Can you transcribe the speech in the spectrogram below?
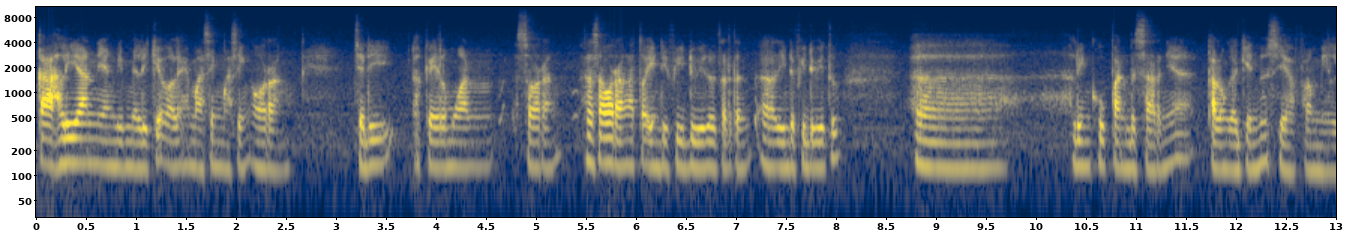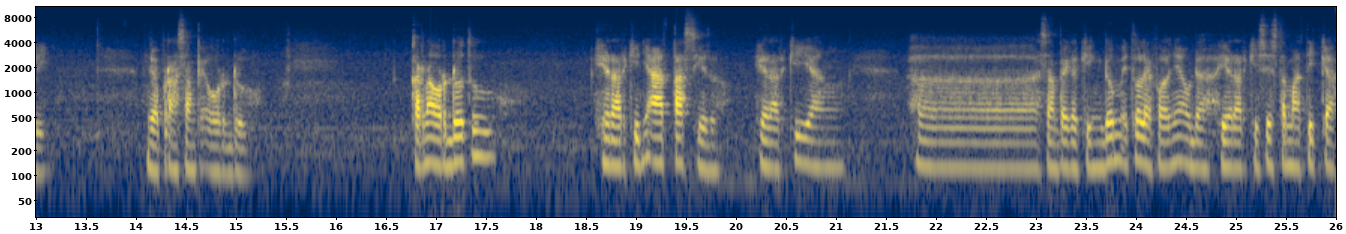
keahlian yang dimiliki oleh masing-masing orang. Jadi uh, keilmuan seorang seseorang atau individu itu tertentu, uh, individu itu uh, lingkupan besarnya kalau nggak genus ya family. Nggak pernah sampai ordo. Karena ordo tuh hierarkinya atas gitu. Hierarki yang uh, sampai ke kingdom itu levelnya udah hierarki sistematika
